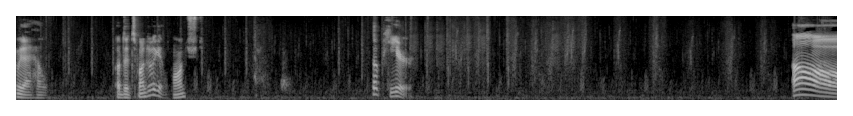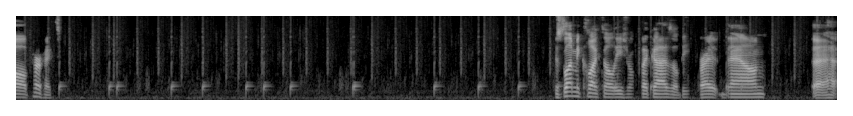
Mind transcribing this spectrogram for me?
At that help. Oh, did SpongeBob get launched? What's up here? Oh, perfect. Just let me collect all these real quick, guys. I'll be right down. Uh,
